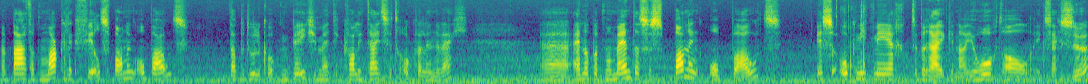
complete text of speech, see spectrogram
een paard dat makkelijk veel spanning opbouwt. Dat bedoel ik ook een beetje met die kwaliteit zit er ook wel in de weg. Uh, en op het moment dat ze spanning opbouwt, is ze ook niet meer te bereiken. Nou, je hoort al, ik zeg ze.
